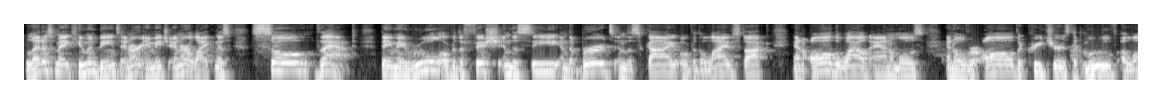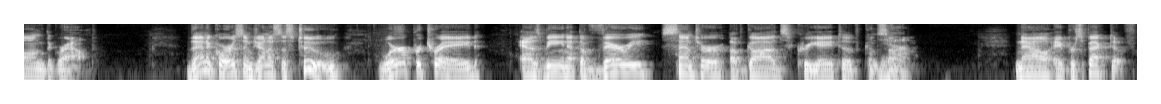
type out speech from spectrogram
Let us make human beings in our image, in our likeness, so that they may rule over the fish in the sea and the birds in the sky, over the livestock and all the wild animals, and over all the creatures that move along the ground. Then, of course, in Genesis 2, we're portrayed as being at the very center of God's creative concern. Yeah. Now, a perspective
